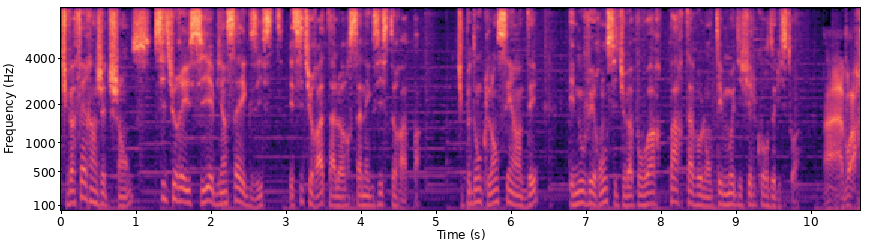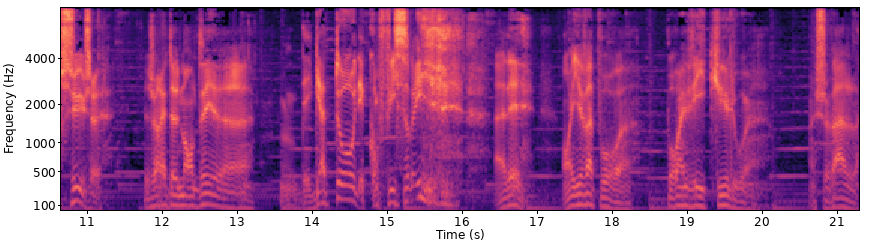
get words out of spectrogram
tu vas faire un jet de chance. Si tu réussis, eh bien ça existe, et si tu rates, alors ça n'existera pas. Tu peux donc lancer un dé, et nous verrons si tu vas pouvoir, par ta volonté, modifier le cours de l'histoire. À avoir su, je, j'aurais demandé euh, des gâteaux, des confiseries. Allez, on y va pour, euh, pour un véhicule ou un cheval.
